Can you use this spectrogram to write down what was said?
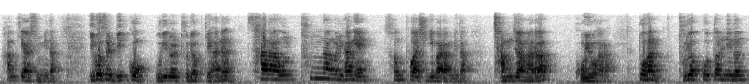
함께 하십니다. 이것을 믿고 우리를 두렵게 하는 사나운 풍랑을 향해 선포하시기 바랍니다. 잠잠하라, 고요하라. 또한 두렵고 떨리는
